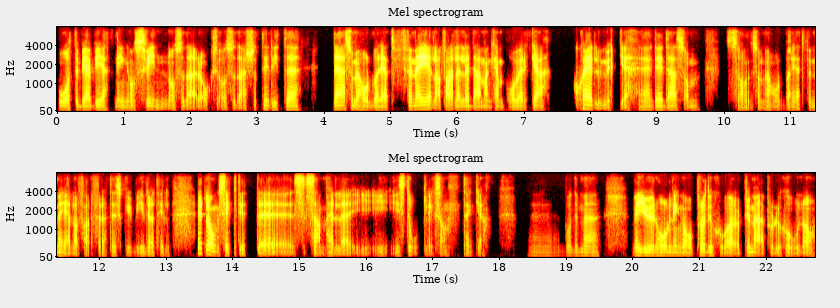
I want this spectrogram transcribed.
återbearbetning och svinn och så där också. Och så där. så det är lite det som är hållbarhet för mig i alla fall, eller där man kan påverka själv mycket. Eh, det är det som, som, som är hållbarhet för mig i alla fall, för att det skulle bidra till ett långsiktigt eh, samhälle i, i, i stort, liksom, tänker jag. Eh, både med, med djurhållning och produktion, primärproduktion och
